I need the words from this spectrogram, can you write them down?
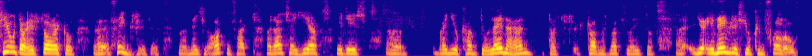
pseudo-historical uh, things, uh, making artifacts. And I say here, it is uh, when you come to Lenihan, that comes much later. Uh, you, in English, you can follow,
